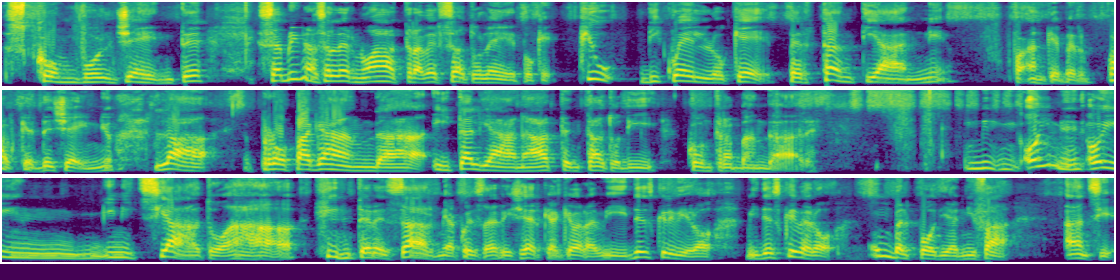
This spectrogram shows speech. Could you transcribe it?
sconvolgente, Sabrina Salerno ha attraversato le epoche più di quello che per tanti anni, anche per qualche decennio, la propaganda italiana ha tentato di contrabbandare ho, in, ho in, iniziato a interessarmi a questa ricerca che ora vi descriverò, vi descriverò un bel po' di anni fa, anzi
